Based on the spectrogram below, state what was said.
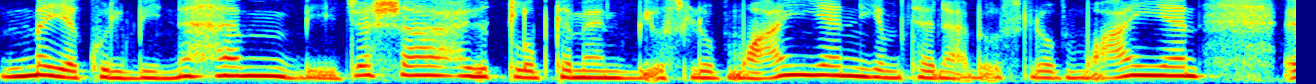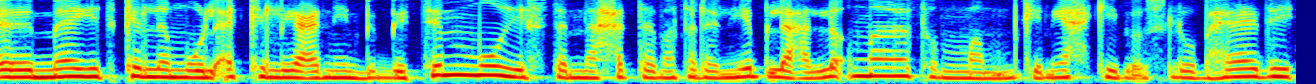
ما يأكل بنهم بجشع يطلب كمان بأسلوب معين يمتنع بأسلوب معين. ما يتكلم والأكل يعني بتمه يستنى حتى مثلا يبلع اللقمة ثم ممكن يحكي بأسلوب هادي.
